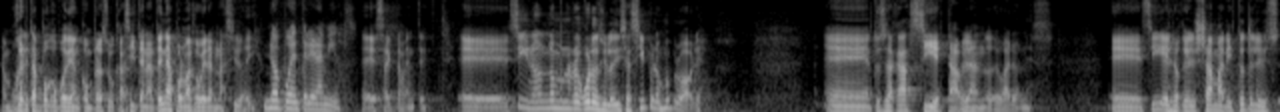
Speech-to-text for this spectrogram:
Las mujeres tampoco podían comprar su casita en Atenas por más que hubieran nacido ahí. No pueden tener amigos. Exactamente. Eh, sí, no, no, no recuerdo si lo dice así, pero es muy probable. Eh, entonces acá sí está hablando de varones. Sí, es lo que él llama Aristóteles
